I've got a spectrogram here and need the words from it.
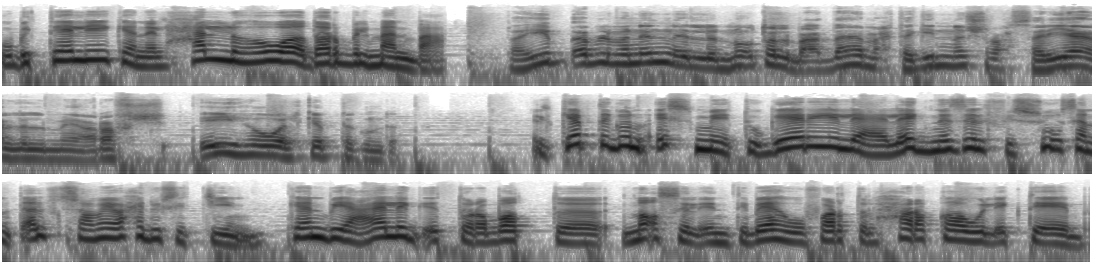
وبالتالي كان الحل هو ضرب المنبع. طيب قبل ما ننقل للنقطة اللي بعدها محتاجين نشرح سريع للي ما يعرفش إيه هو الكبتاجون ده. الكابتاجون اسم تجاري لعلاج نزل في السوق سنة 1961 كان بيعالج اضطرابات آه، نقص الانتباه وفرط الحركة والاكتئاب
